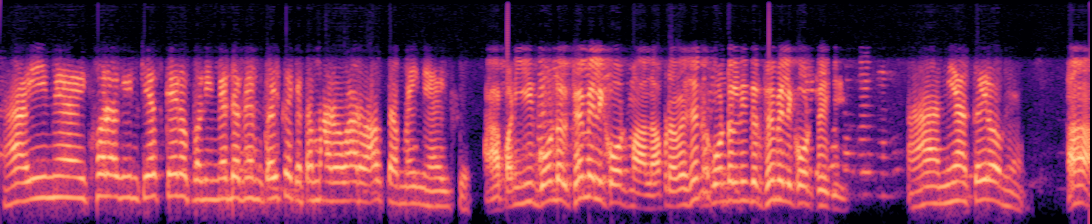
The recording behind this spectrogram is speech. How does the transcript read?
હા ઈ મેં ખોરાકીનો કેસ કર્યો પણ ઈ મેડમ એમ કહી છે કે તમારો વારો આવતા મહિને આવશે. હા પણ ઈ ગોંડલ ફેમિલી કોર્ટમાં હાલ. આપણે હવે છે ને ગોંડલની અંદર ફેમિલી કોર્ટ થઈ ગઈ. હા ન્યા કર્યો મેં. હા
